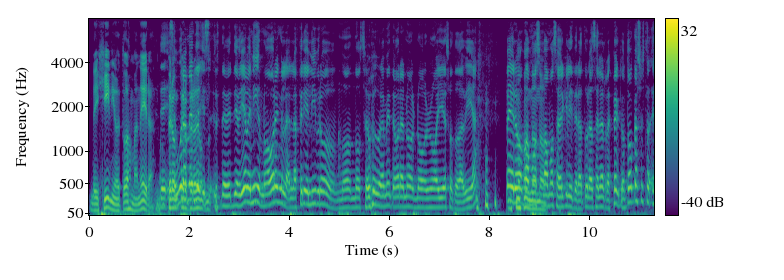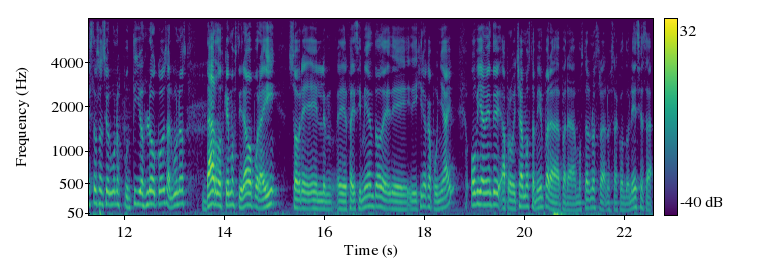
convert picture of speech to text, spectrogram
de Higinio, de todas maneras. ¿no? de- Pero- seguramente pero- es- debería venir, ¿no? Ahora en la, la feria del libro, no, no seguramente ahora no, no, no hay eso todavía. Pero No, no, vamos, no. vamos a ver qué literatura sale al respecto. En todo caso, esto- estos han sido algunos puntillos locos, algunos dardos que hemos tirado por ahí sobre el, el fallecimiento de, de, de Higinio Capuñay. Obviamente aprovechamos también para, para mostrar nuestra, nuestras condolencias a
